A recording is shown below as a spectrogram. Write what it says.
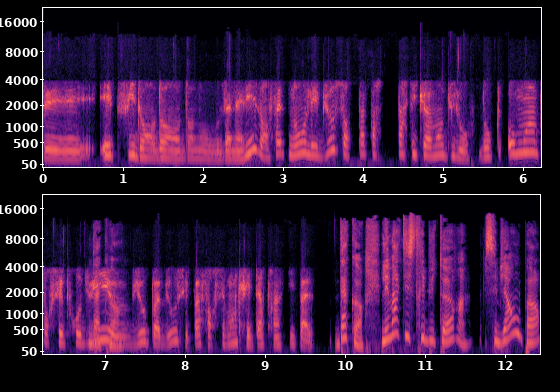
Et puis dans, dans, dans nos analyses, en fait, non, les bio sortent pas par- particulièrement du lot. Donc au moins pour ces produits, euh, bio, pas bio, c'est pas forcément le critère principal. D'accord. Les marques distributeurs, c'est bien ou pas?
